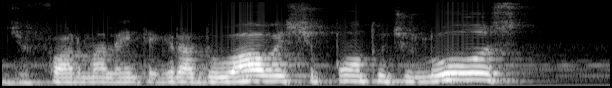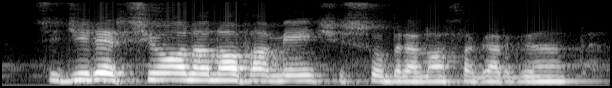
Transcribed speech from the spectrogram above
De forma lenta e gradual, este ponto de luz se direciona novamente sobre a nossa garganta.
